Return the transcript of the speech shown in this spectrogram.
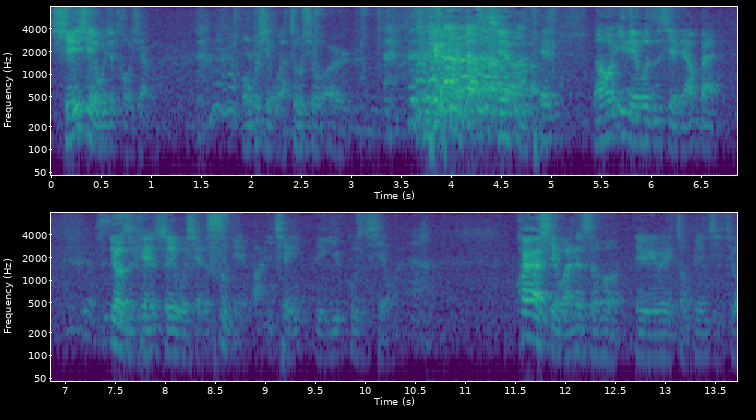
写一写我就投降了。我不行，我要周休二日，只写五天，然后一年我只写两百六十篇，所以我写了四年，把一千零一故事写完。快要写完的时候，那一位总编辑就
